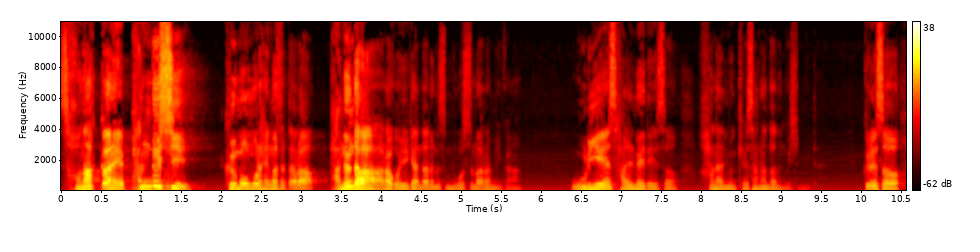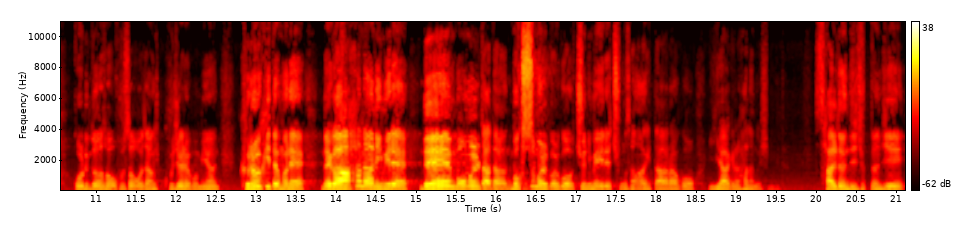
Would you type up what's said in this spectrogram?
선악간에 반드시 그 몸으로 행 것을 따라 받는다라고 얘기한다는 것은 무엇을 말합니까? 우리의 삶에 대해서 하나님은 계산한다는 것입니다. 그래서 고린도서 후서 5장 9절에 보면 그렇기 때문에 내가 하나님 일에 내 몸을 닫아 목숨을 걸고 주님의 일에 충성하겠다라고 이야기를 하는 것입니다. 살든지 죽든지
